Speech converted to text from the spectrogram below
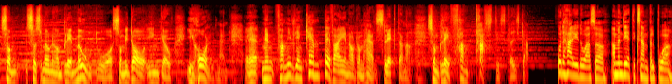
som så småningom blev Modo och som idag ingår i Holmen. Eh, men familjen Kempe var en av de här släkterna som blev fantastiskt rika. Och det här är ju då alltså, ja men det är ett exempel på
